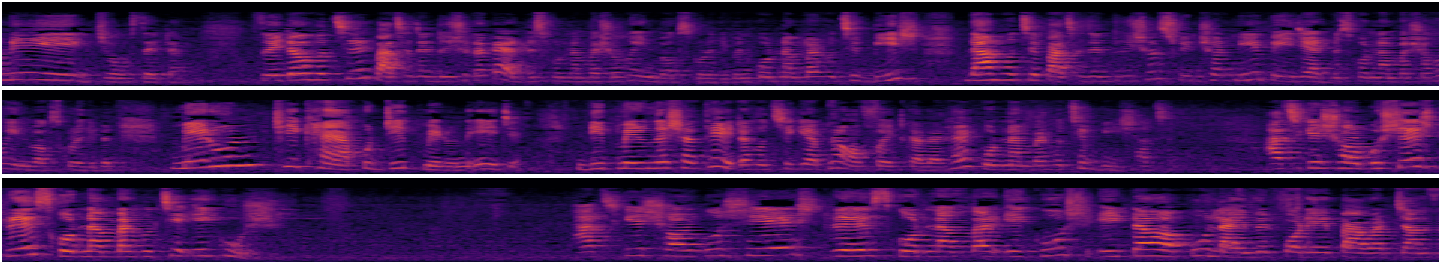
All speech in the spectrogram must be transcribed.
অনেক জোস এটা। তো এটাও হচ্ছে পাঁচ হাজার দুইশো টাকা অ্যাড্রেস ফোন নাম্বার সহ ইনবক্স করে দিবেন। কোড নাম্বার হচ্ছে বিশ, দাম হচ্ছে পাঁচ হাজার দুইশো। স্ক্রিনশট নিয়ে পেজে অ্যাড্রেস ফোন নাম্বার সহ ইনবক্স করে দিবেন। মেরুন, ঠিক হ্যাঁ আপু ডিপ মেরুন, এই যে। ডিপ মেরুনের সাথে এটা হচ্ছে কি আপনার অফ হোয়াইট কালার হ্যাঁ? কোড নাম্বার হচ্ছে বিশ আচ্ছা। আজকের সর্বশেষ ড্রেস কোড নাম্বার হচ্ছে একুশ। আজকে সর্বশেষ ড্রেস কোড নাম্বার একুশ। এটাও আপু লাইভের পরে পাওয়ার চান্স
